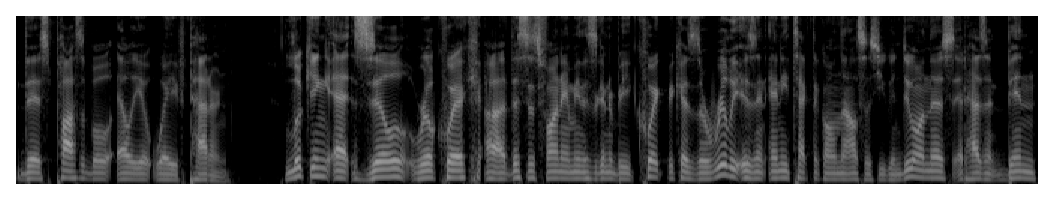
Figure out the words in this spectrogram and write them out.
this possible Elliott wave pattern. Looking at ZIL real quick, uh, this is funny. I mean, this is going to be quick because there really isn't any technical analysis you can do on this. It hasn't been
